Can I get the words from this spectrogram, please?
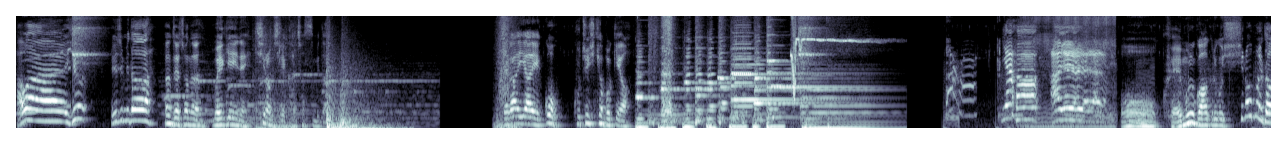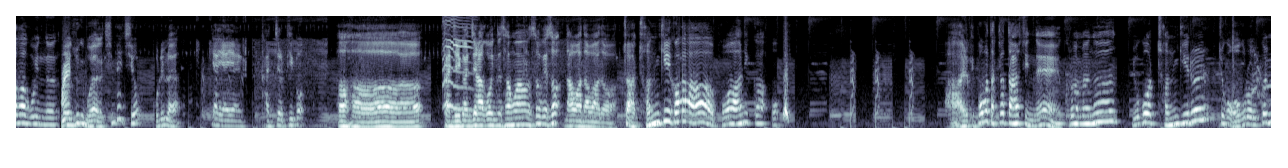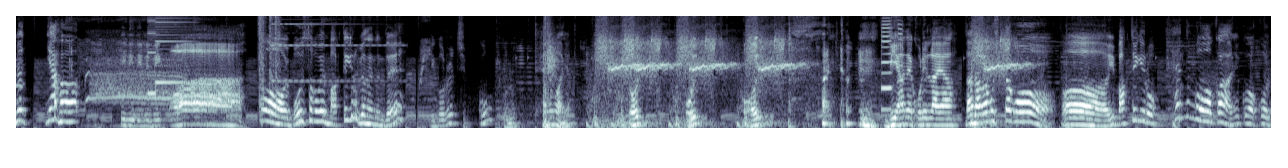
하와이 휴 유즈입니다. 현재 저는 외계인의 실험실에 갇혔습니다. 제가 이 아이 꼭 구출시켜 볼게요. 야하! 아야야야야 오 괴물과 그리고 실험을 당하고 있는 원숭이 뭐야? 이거 침팬지요? 고릴라야? 야야야 간지럽히고. 하하 간질간질하고 있는 상황 속에서 나와 나와 나와 자 전기가 보아하니까 어? 아 이렇게 뽑았다 꼈다 할 수 있네 그러면은 요거 전기를 저거 어그로를 끌면 야하 비비비비비 와 어, 몬스터가 왜 막대기로 변했는데? 이거를 짚고 이걸로 패는 거 아니야? 어이 어이 어이 미안해 고릴라야. 나 나가고 싶다고. 어 이 막대기로 패는 거가 아닐 것 같고.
